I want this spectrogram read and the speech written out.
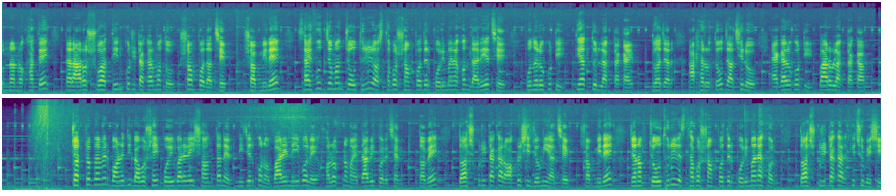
অন্যান্য খাতে তার আরও সোয়া তিন কোটি টাকার মতো সম্পদ আছে। সব মিলে সাইফুজ্জামান চৌধুরীর অস্থাবর সম্পদের পরিমাণ এখন দাঁড়িয়েছে পনেরো কোটি তিয়াত্তর লাখ টাকায়। দু হাজার আঠারোতেও যা ছিল এগারো কোটি বারো লাখ টাকা। চট্টগ্রামের বনেদি ব্যবসায়ী পরিবারের এই সন্তানের নিজের কোনো বাড়ি নেই বলে হলফনামায় দাবি করেছেন। তবে দশ কোটি টাকার অকৃষি জমি আছে। সব মিলে জনাব চৌধুরীর স্থাবর সম্পদের পরিমাণ এখন দশ কোটি টাকার কিছু বেশি।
